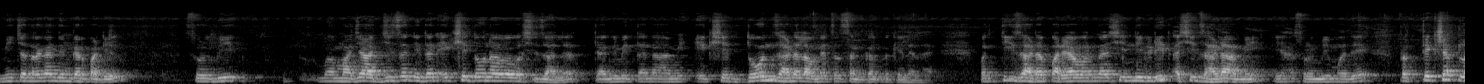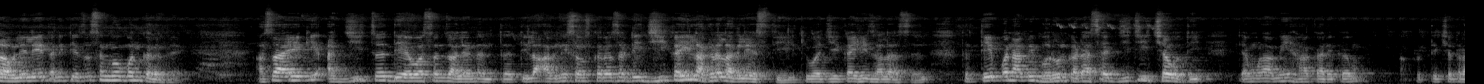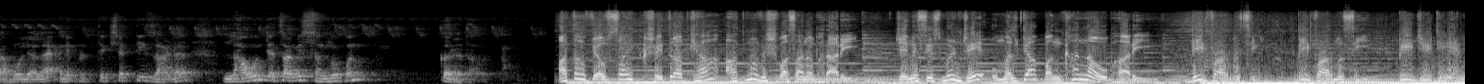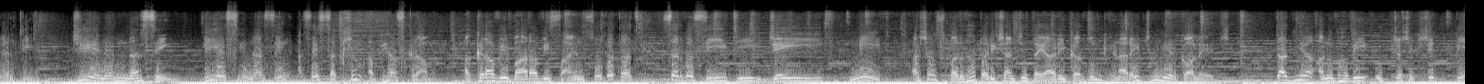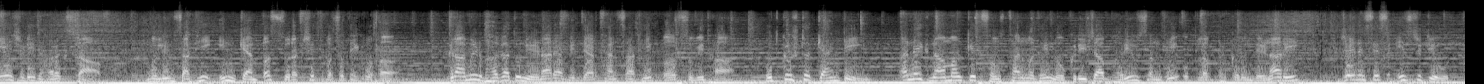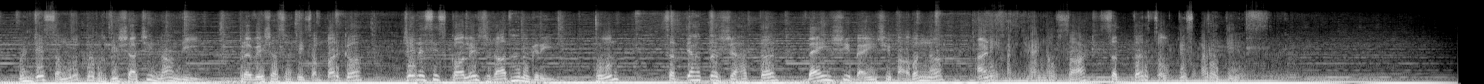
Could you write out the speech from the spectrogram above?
मी चंद्रकांत दिनकर पाटील. सुळबी माझ्या आजीचं निधन एकशे दोनाव्या वर्षी झालं. त्यानिमित्तानं आम्ही एकशे दोन झाडं लावण्याचा संकल्प केलेला आहे. पण ती झाडं पर्यावरणाशी निगडीत अशी झाडं आम्ही या सुळंबीमध्ये प्रत्यक्षात लावलेली आहेत आणि त्याचं संगोपन करत आहे. असं आहे की आजीचं देवासन झाल्यानंतर तिला अग्निसंस्कारासाठी जी काही लाकडं लागली असतील किंवा जे काही हे झालं असेल तर ते पण आम्ही भरून काढा असा जीची इच्छा होती. त्यामुळं आम्ही हा कार्यक्रम प्रत्यक्षात राबवलेला आहे आणि प्रत्यक्षात ती झाडं लावून त्याचं आम्ही संगोपन करत आहोत. आता व्यावसायिक क्षेत्रात घ्या आत्मविश्वासानं भरारी. जेनेसिस म्हणजे उमलत्या पंखांना उभारी. D pharmacy B pharmacy PGTMLT G N M nursing B S C nursing असे सक्षम अभ्यासक्रम. अकरावी बारावी सायन्स सोबतच सर्व सीईटी जेई नीट अशा स्पर्धा परीक्षांची तयारी करून घेणारे ज्युनियर कॉलेज तज्ञ अनुभवी उच्च शिक्षित पीएचडी धारक स्टाफ मुलींसाठी इन कॅम्पस सुरक्षित वसतिगृह. ग्रामीण भागातून येणाऱ्या विद्यार्थ्यांसाठी बस सुविधा उत्कृष्ट कॅन्टीन अनेक नामांकित संस्थांमध्ये नोकरीच्या भरीव संधी उपलब्ध करून देणारी जेनेसिस इन्स्टिट्यूट म्हणजे समृद्ध भविष्याची नांदी. प्रवेशासाठी संपर्क जेनेसिस कॉलेज राधानगरी. फोन सत्याहत्तर शहात्तर ब्याऐंशी ब्याऐंशी बावन्न आणि अठ्ठ्याण्णव साठ सत्तर चौतीस अडतीस.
